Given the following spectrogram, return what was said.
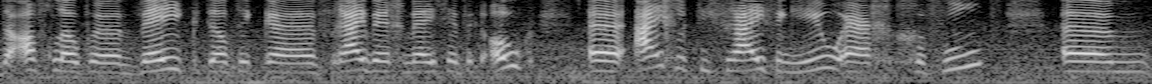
de afgelopen week dat ik uh, vrij ben geweest, heb ik ook eigenlijk die wrijving heel erg gevoeld. Um,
